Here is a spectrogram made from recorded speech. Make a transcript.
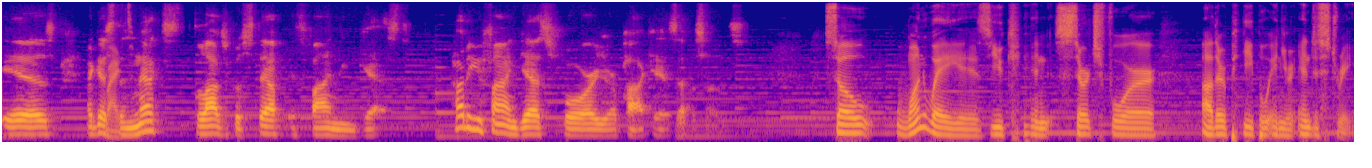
is. I guess right. the next logical step is finding guests. How do you find guests for your podcast episodes? So, one way is you can search for other people in your industry.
